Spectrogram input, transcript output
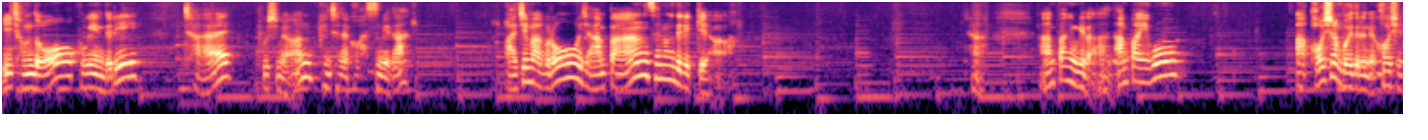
이 점도 고객님들이 잘 보시면 괜찮을 것 같습니다. 마지막으로 이제 안방 설명드릴게요. 자, 안방입니다. 안방이고, 아, 거실 한번 보여드렸네요. 거실.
